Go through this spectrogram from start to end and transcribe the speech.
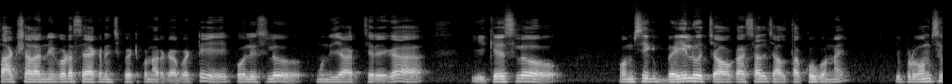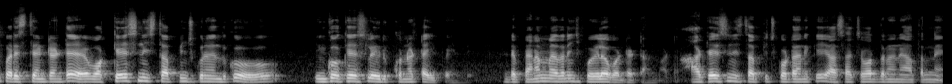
సాక్ష్యాలన్నీ కూడా సేకరించి పెట్టుకున్నారు కాబట్టి పోలీసులు ముందు జాగ్రత్త చర్యగా ఈ కేసులో వంశీకి బెయిల్ వచ్చే అవకాశాలు చాలా తక్కువగా ఉన్నాయి. ఇప్పుడు వంశీ పరిస్థితి ఏంటంటే ఒక కేసు నుంచి తప్పించుకునేందుకు ఇంకో కేసులో ఇరుక్కున్నట్టు అయిపోయింది. అంటే పెనం మీద నుంచి పొయ్యిలో పడ్డట్టు అనమాట ఆ కేసు నుంచి తప్పించుకోవడానికి ఆ సత్యవర్ధన్ అనే అతన్ని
